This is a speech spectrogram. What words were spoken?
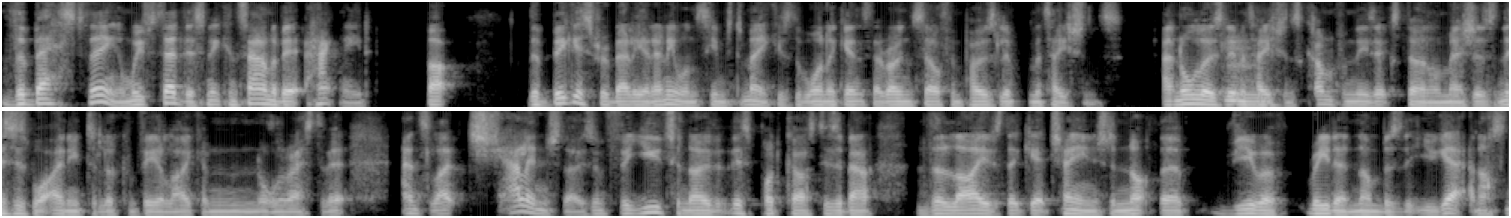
the best thing. And we've said this and it can sound a bit hackneyed, the biggest rebellion anyone seems to make is the one against their own self-imposed limitations. And all those Mm. limitations come from these external measures. And this is what I need to look and feel like and all the rest of it. And to like challenge those. And for you to know that this podcast is about the lives that get changed and not the viewer reader numbers that you get and us,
